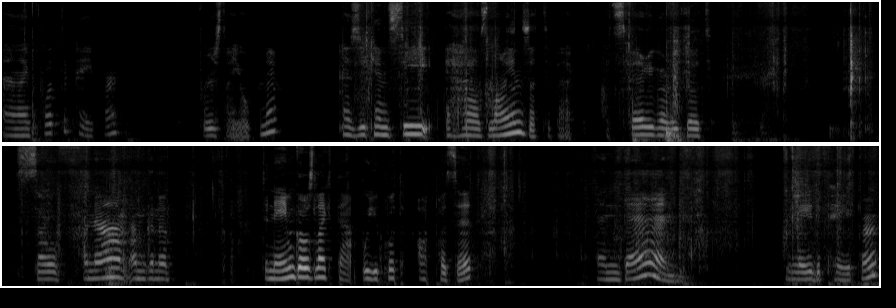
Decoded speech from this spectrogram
And I put the paper. First I open it. As you can see it has lines at the back. It's very very good. So for now I'm gonna the name goes like that but you put opposite. And then lay the paper.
